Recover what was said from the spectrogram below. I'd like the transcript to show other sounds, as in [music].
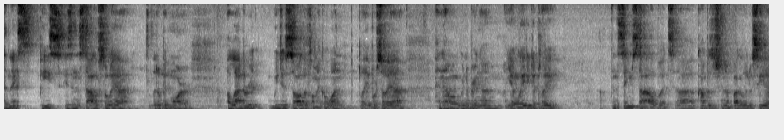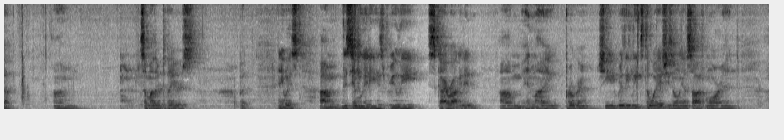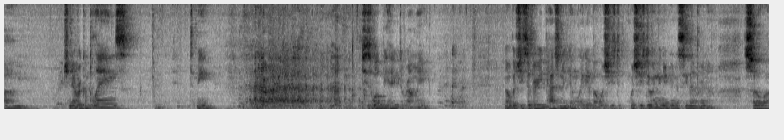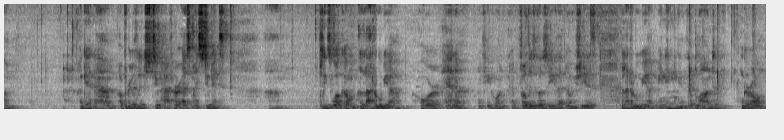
The next piece is in the style of Soleá. It's a little bit more elaborate. We just saw the Flamenco one play por Soleá, and now we're going to bring um, a young lady to play in the same style, but uh, composition of de Lucia, um, some other players. But anyways, um, this young lady has really skyrocketed um, in my program. She really leads the way. She's only a sophomore, and um, she never complains to me. [laughs] she's well behaved around me. No, but she's a very passionate young lady about what she's what she's doing, and you're going to see that right now. So, um, again, um, a privilege to have her as my student. Um, please welcome La Rubia, or Hannah, if you want, for those of you that know who she is, La Rubia, meaning the blonde girl.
